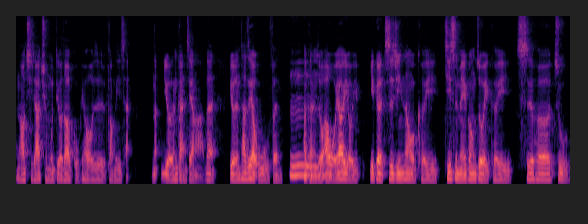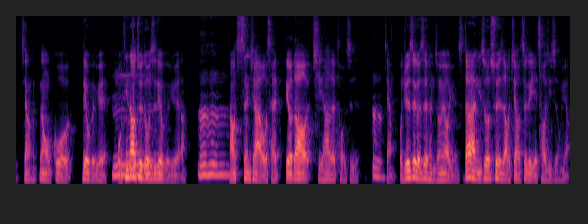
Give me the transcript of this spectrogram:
然后其他全部丢到股票或是房地产。那有人敢这样啊？那有人他是要五五分，嗯，他可能说啊，我要有一一个资金让我可以即使没工作也可以吃喝住，这样让我过六个月。我听到最多是六个月啊，嗯，然后剩下我才丢到其他的投资，嗯，这样我觉得这个是很重要的原则。当然你说睡着觉这个也超级重要。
